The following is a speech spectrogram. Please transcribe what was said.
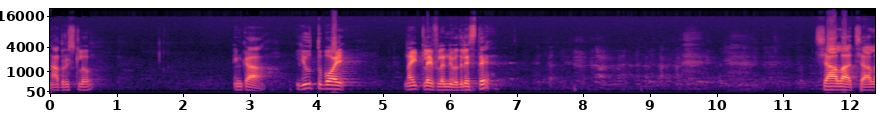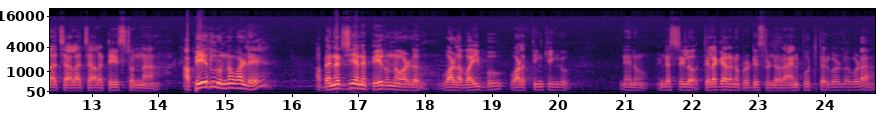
నా దృష్టిలో ఇంకా యూత్ బాయ్ నైట్ లైఫ్లన్నీ వదిలేస్తే చాలా చాలా చాలా చాలా టేస్ట్ ఉన్న ఆ పేర్లు ఉన్నవాళ్ళే ఆ బెనర్జీ అనే పేరున్న వాళ్ళు వాళ్ళ వైబు వాళ్ళ థింకింగు నేను ఇండస్ట్రీలో తిలక్ గారు అనే ప్రొడ్యూసర్ ఉండేవారు. ఆయన పూర్తి పేరు కూడా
